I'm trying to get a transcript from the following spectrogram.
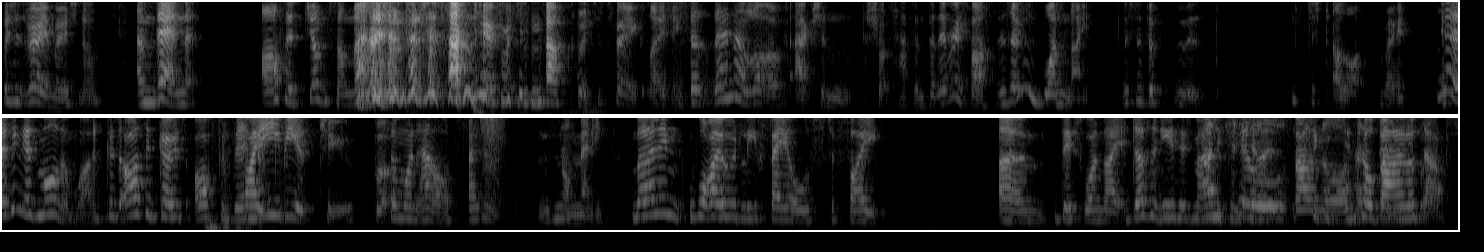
which is very emotional. And then Arthur jumps on Merlin and puts his hand over his mouth, which is very exciting. There's, then a lot of action shots happen, but they're very fast. There's only one night. This is the, the just a lot, right? No, I think there's more than one because Arthur goes off and There fights maybe is two, but someone else. I think there's not many. Merlin wildly fails to fight um this one night. Doesn't use his magic until, it's sig- until Balinor stabbed.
